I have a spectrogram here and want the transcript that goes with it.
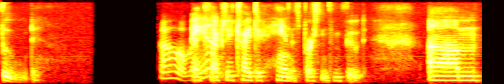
food. Oh man. Like he actually tried to hand this person some food. Um,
